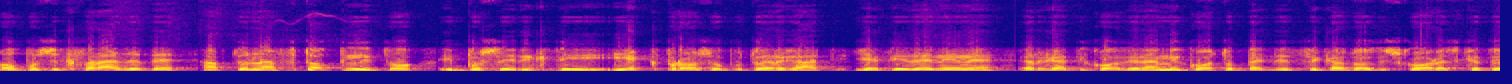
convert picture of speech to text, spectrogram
όπως εκφράζεται από τον αυτόκλητο υποστηρικτή ή εκπρόσωπο του εργάτη. Γιατί δεν είναι εργατικό δυναμικό το 5% της χώρας και το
